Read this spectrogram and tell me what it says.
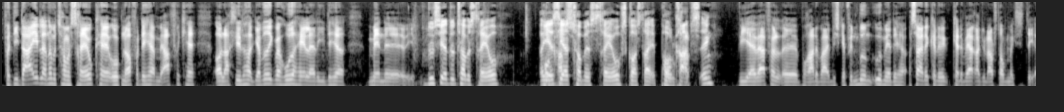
fordi der er et eller andet med Thomas Treve kan åbne op for det her med Afrika og Lars Lillehold. Jeg ved ikke, hvad hoved og hale er det i det her, men øh, Du siger, du er Thomas Treve, og Paul jeg siger Krebs. Thomas Treve, skråstreg, Paul Paul Krabs, ikke? vi er i hvert fald øh, på rette vej. Vi skal finde ud, ud med det her, og så er det, kan, det, kan det være, at Radio Loud stopper med at eksistere.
